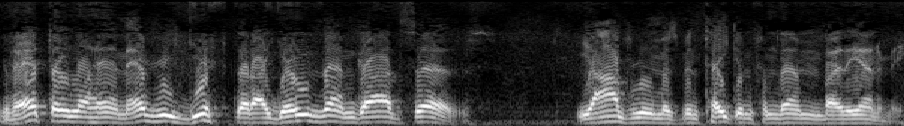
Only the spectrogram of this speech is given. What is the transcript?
Every gift that I gave them, God says, Yavrum has been taken from them by the enemy.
